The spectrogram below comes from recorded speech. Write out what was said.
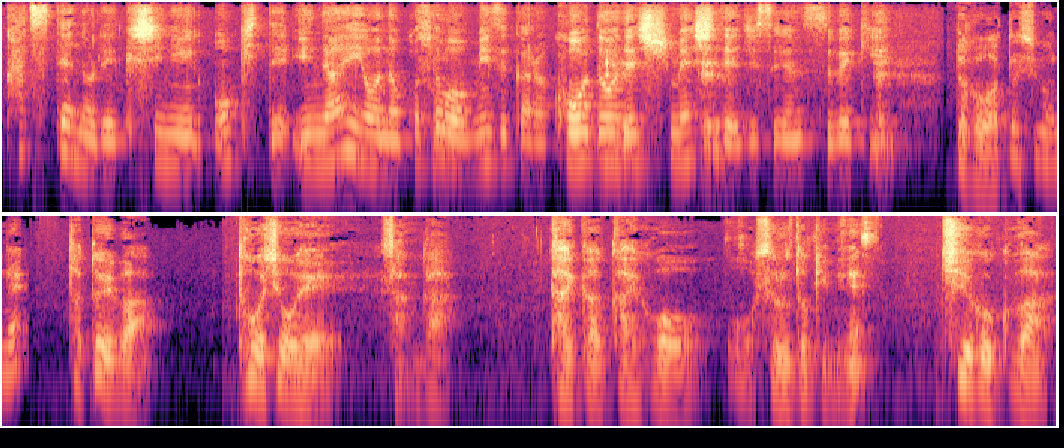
かつての歴史に起きていないようなことを自ら行動で示して実現すべき。だから私はね例えば鄧小平さんが改革開放をするときにね中国は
